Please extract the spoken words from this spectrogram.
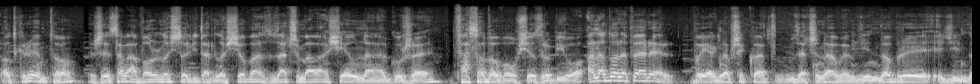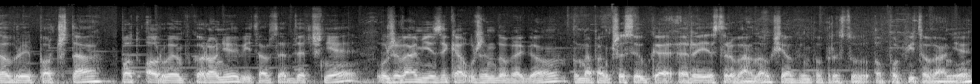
odkryłem to, że cała wolność solidarnościowa zatrzymała się na górze, fasadową się zrobiło, a na dole PRL. Bo jak na przykład zaczynałem dzień dobry, dzień dobry, poczta, pod orłem w koronie, witam serdecznie. Używałem języka urzędowego. Ma pan przesyłkę rejestrowaną, chciałbym po prostu o pokwitowanie.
